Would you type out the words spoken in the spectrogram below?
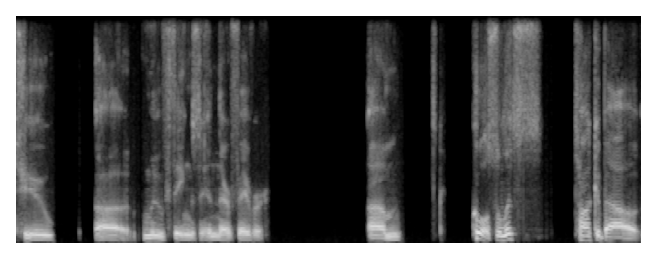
to uh, move things in their favor. Um, cool. So let's talk about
